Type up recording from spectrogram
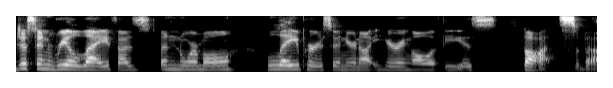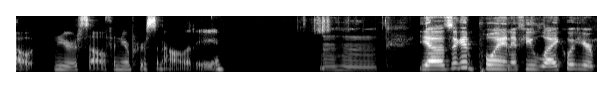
just in real life, as a normal lay person, you're not hearing all of these thoughts about yourself and your personality. Mm-hmm. Yeah, that's a good point. If you like what you're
